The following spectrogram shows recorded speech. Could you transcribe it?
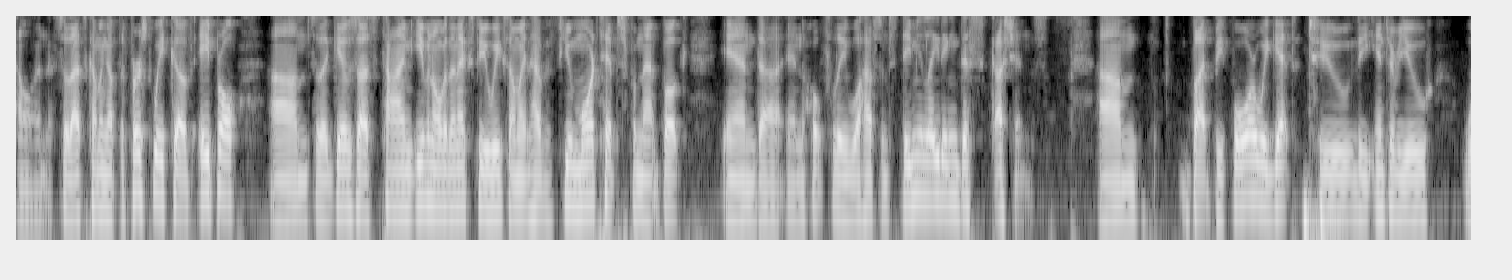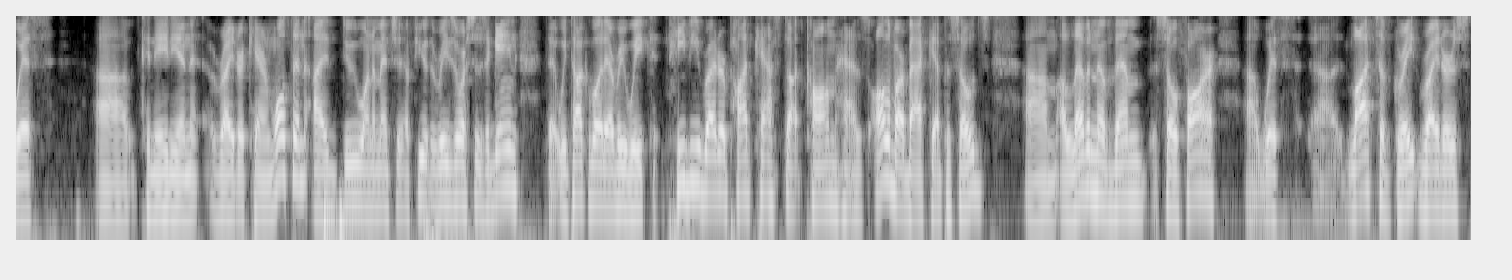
Ellen. So that's coming up the first week of April. Um, so that gives us time, even over the next few weeks, I might have a few more tips from that book, and uh, and hopefully we'll have some stimulating discussions. Um, but before we get to the interview with uh, Canadian writer Karen Walton, I do want to mention a few of the resources again that we talk about every week. TVWriterPodcast.com has all of our back episodes, um, 11 of them so far, uh, with uh, lots of great writers,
